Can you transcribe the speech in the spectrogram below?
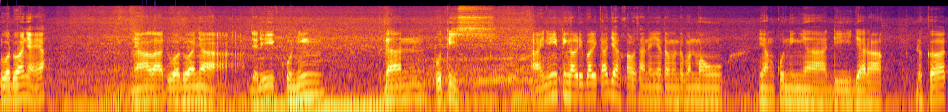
dua-duanya ya nyala dua-duanya. Jadi kuning dan putih. Nah ini tinggal dibalik aja kalau seandainya teman-teman mau yang kuningnya di jarak deket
